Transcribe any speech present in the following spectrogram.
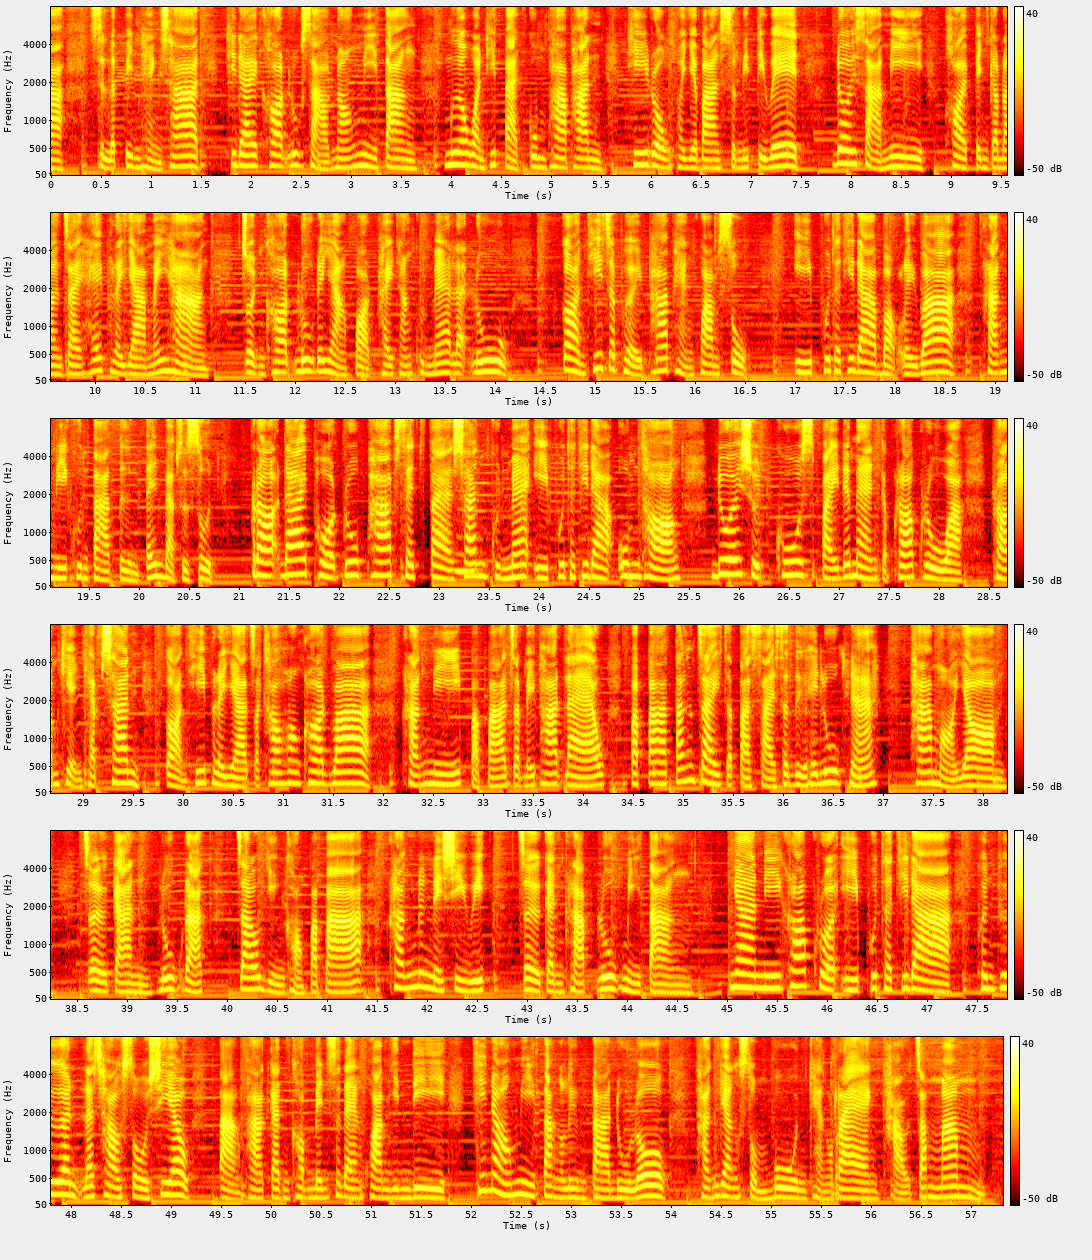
ศิลปินแห่งชาติ ที่ได้คลอดลูกสาวน้องมีตัง เมื่อวันที่ 8 กุมภาพันธ์ ที่โรงพยาบาลสมิติเวชโดยสามีคอยเป็นกำลังใจให้ภรรยาไม่ห่าง จนคลอดลูกได้อย่างปลอดภัยทั้งคุณแม่และลูก ก่อนที่จะเผยภาพแห่งความสุข อีพุทธธิดาบอกเลยว่า ครั้งนี้คุณตาตื่นเต้นแบบสุดๆ เพราะได้โพสต์รูปภาพเซตแฟชั่น คุณแม่อีพุทธธิดาอุ้มท้อง ด้วยชุดคู่สไปเดอร์แมนกับครอบครัว พร้อมเขียนแคปชั่น ก่อนที่ภรรยาจะเข้าห้องคลอดว่า ครั้งนี้ป้าป้าจะไม่พลาดแล้วป้าป้าตั้งใจจะตัดสายสะดือให้ลูกนะ ถ้าหมอยอม เจอกันลูกรัก เจ้าหญิงของป้าป้า ครั้งหนึ่งในชีวิต เจอกันครับ ลูกมีตังค์ งานนี้ครอบครัวอีพุทธธิดา เพื่อนๆ และชาวโซเชียล ต่างพากันคอมเมนต์แสดงความยินดี ที่น้องมีตังลืมตาดูโลก ทั้งยังสมบูรณ์แข็งแรง ขาวจำม่ำ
